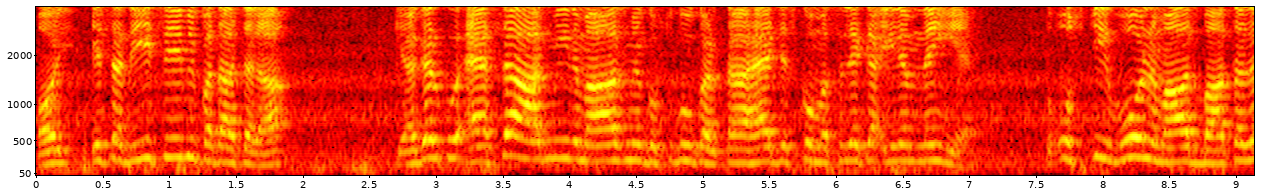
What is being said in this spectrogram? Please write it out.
اور اس حدیث سے بھی پتہ چلا کہ اگر کوئی ایسا آدمی نماز میں گفتگو کرتا ہے جس کو مسئلے کا علم نہیں ہے تو اس کی وہ نماز باطل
